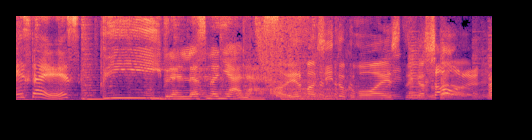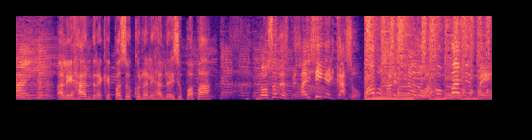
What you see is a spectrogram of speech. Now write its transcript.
Esta es Vibra en las mañanas. A ver, Maxito, ¿cómo va este caso? Sabor. Alejandra, ¿qué pasó con Alejandra y su papá? No se despe- Ahí sigue el caso. Vamos al estrado. Acompáñenme.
